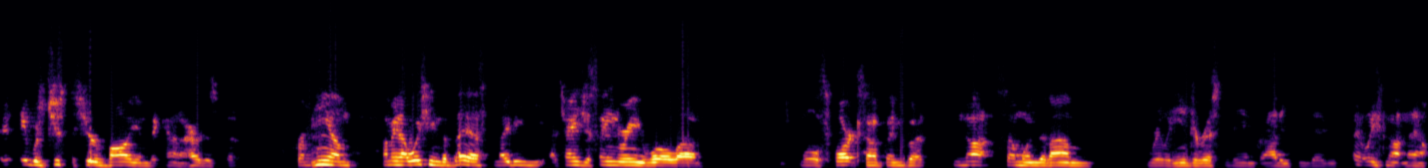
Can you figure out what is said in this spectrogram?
it, it was just the sheer volume that kind of hurt us. But from him, I mean, I wish him the best. Maybe a change of scenery will uh, will spark something, but not someone that I'm really interested in for IDPW. At least not now.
